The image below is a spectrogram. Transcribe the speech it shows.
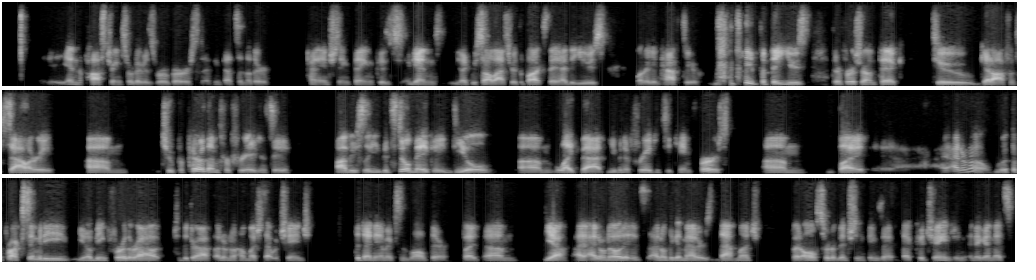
and the posturing sort of is reversed. I think that's another kind of interesting thing because again, like we saw last year at the Bucks, they had to use well, they didn't have to, but they used their first round pick to get off of salary um, to prepare them for free agency. Obviously, you could still make a deal um, like that even if free agency came first. Um, but I, I, don't know with the proximity, you know, being further out to the draft. I don't know how much that would change the dynamics involved there. But um, yeah, I, I, don't know. It's I don't think it matters that much. But all sort of interesting things that that could change. And, and again, that's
